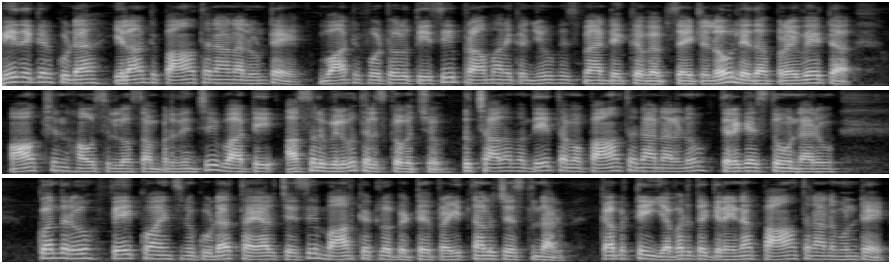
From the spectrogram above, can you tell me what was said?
మీ దగ్గర కూడా ఇలాంటి పాత నాణాలు ఉంటే వాటి ఫోటోలు తీసి ప్రామాణిక న్యూమిస్మాటిక్ వెబ్సైట్లలో లేదా ప్రైవేట్ ఆక్షన్ హౌస్ల్లో సంప్రదించి వాటి అసలు విలువ తెలుసుకోవచ్చు. చాలామంది తమ పాత నాణాలను తిరగేస్తూ ఉన్నారు. కొందరు ఫేక్ కాయిన్స్ను కూడా తయారు చేసి మార్కెట్లో పెట్టే ప్రయత్నాలు చేస్తున్నారు. కాబట్టి ఎవరి దగ్గరైనా పాత నాణం ఉంటే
